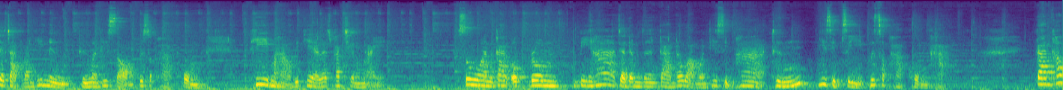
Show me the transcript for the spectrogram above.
จะจัดวันที่ 1 ถึงวันที่ 2 พฤษภาคม ที่มหาวิทยาลัยราชภัฏเชียงใหม่ ส่วนการอบรมปี5จะดำเนินการระหว่างวันที่ 15 ถึง 24 พฤษภาคมค่ะ การเข้า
